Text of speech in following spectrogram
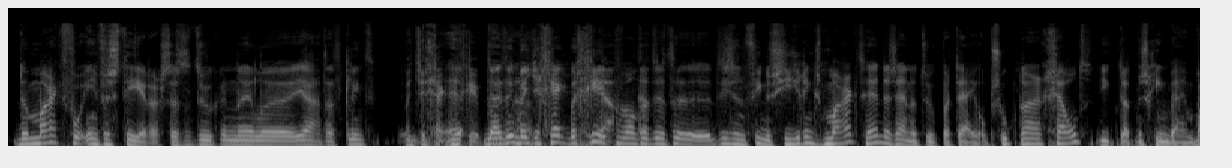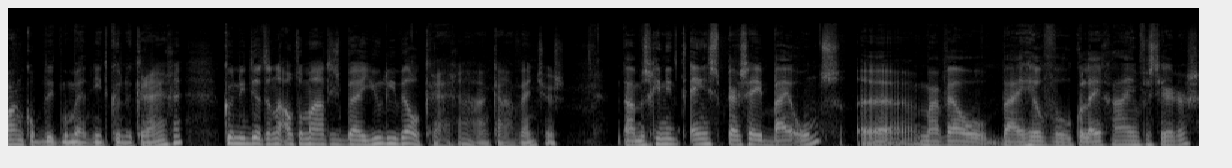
de markt voor investeerders. Dat is natuurlijk een hele, ja, dat klinkt... Een beetje gek begrip. Dat is een beetje gek begrip, want Het, het, het, is een financieringsmarkt. Hè. Er zijn natuurlijk partijen op zoek naar geld... die dat misschien bij een bank op dit moment niet kunnen krijgen. Kunnen die dit dan automatisch bij jullie wel krijgen, HK Ventures? Nou, misschien niet eens per se bij ons, uh, maar wel bij heel veel collega-investeerders.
